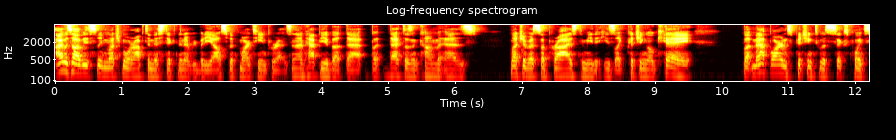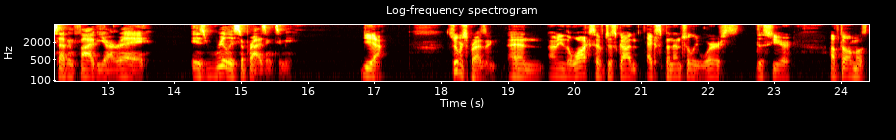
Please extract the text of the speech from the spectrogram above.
I was obviously much more optimistic than everybody else with Martin Perez, and I'm happy about that. But that doesn't come as much of a surprise to me that he's like pitching okay. But Matt Barnes pitching to a 6.75 ERA is really surprising to me. Yeah. Super surprising. And I mean, the walks have just gotten exponentially worse this year, up to almost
